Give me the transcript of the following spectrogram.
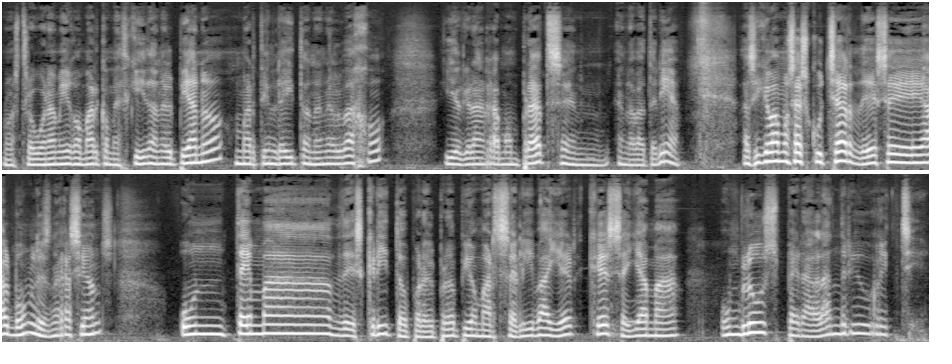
Nuestro buen amigo Marco Mezquida en el piano, Martin Layton en el bajo y el gran Ramón Prats en, en la batería. Así que vamos a escuchar de ese álbum, Les Narrations, un tema descrito por el propio Marceli Bayer que se llama Un blues per a l'Andrew Ritchie.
